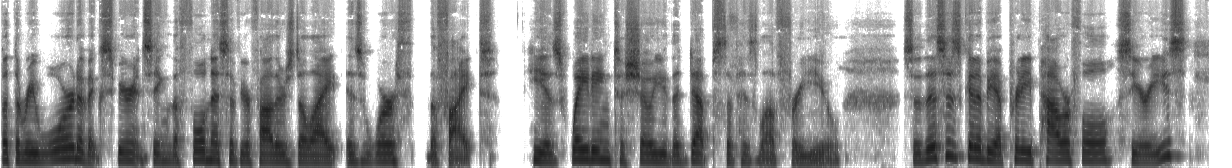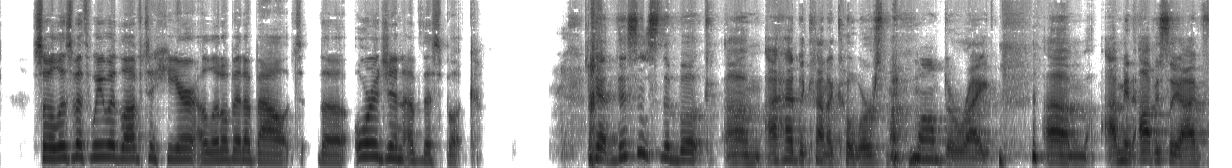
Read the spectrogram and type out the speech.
but the reward of experiencing the fullness of your Father's delight is worth the fight. He is waiting to show you the depths of his love for you. So, this is going to be a pretty powerful series. So, Elizabeth, we would love to hear a little bit about the origin of this book yeah, this is the book um, I had to kind of coerce my mom to write. Um, I mean, obviously, I've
